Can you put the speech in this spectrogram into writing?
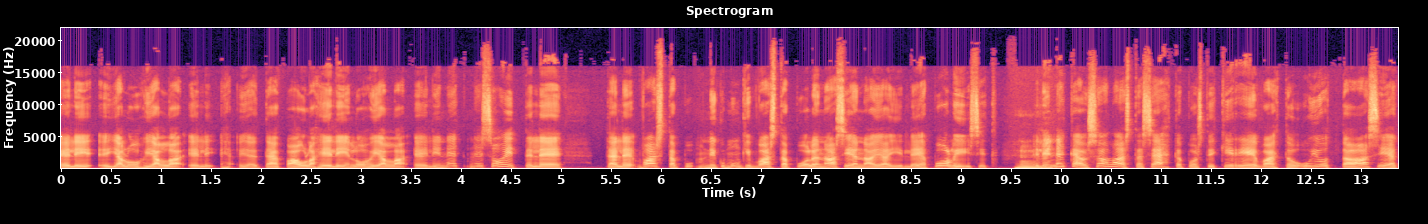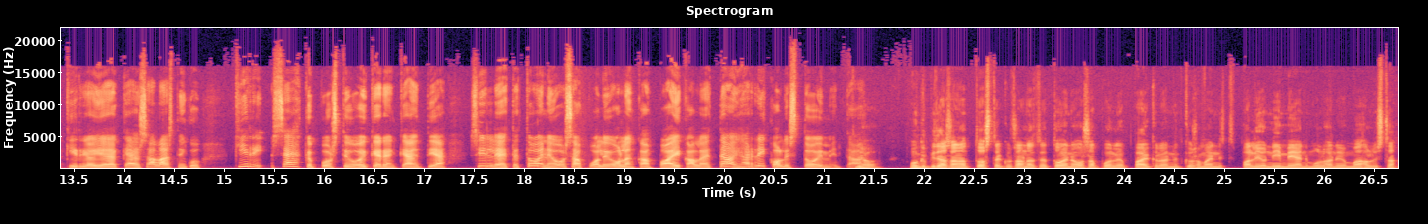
eli, ja Lohjalla, eli tämä Paula Helin Lohjalla, eli ne, ne soittelee tälle vastapu, niin kuin munkin vastapuolen asianajajille ja poliisit. Mm. Eli ne käy salasta sähköpostikirjeenvaihtoa, ujuttaa asiakirjoja ja käy salasta niin kuin kir- sähköpostioikeudenkäyntiä sille, että toinen osapuoli ei ollenkaan paikalla. Tämä on ihan rikollista toimintaa. Joo. Munkin pitää sanoa tuosta, kun sanoit, että toinen osapuoli on paikalla. Nyt kun sä mainitsit paljon nimeä, niin mullahan ei ole mahdollista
